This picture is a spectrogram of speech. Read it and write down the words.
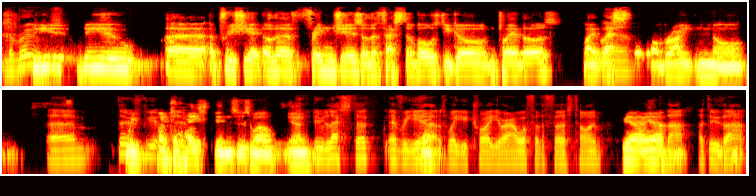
And the rooms, Do you do you uh, appreciate other fringes, other festivals? Do you go and play those, like Leicester or Brighton, or um, do, we you- went to do- Hastings as well? Yeah, do Leicester every year. Yeah. That was where you try your hour for the first time. yeah, yeah. that I do that.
